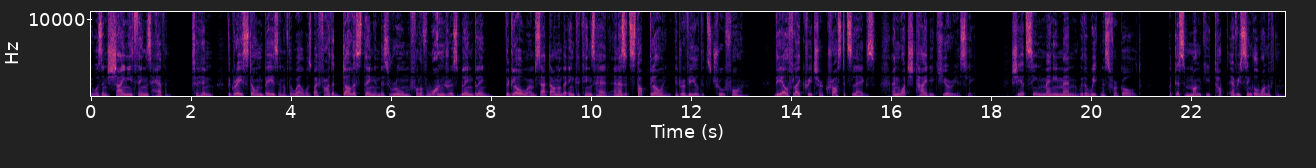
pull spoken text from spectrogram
was in shiny things heaven. To him, the grey stone basin of the well was by far the dullest thing in this room full of wondrous bling bling. The glowworm sat down on the Inca king's head, and as it stopped glowing, it revealed its true form. The elf like creature crossed its legs and watched Tidy curiously. She had seen many men with a weakness for gold, but this monkey topped every single one of them.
